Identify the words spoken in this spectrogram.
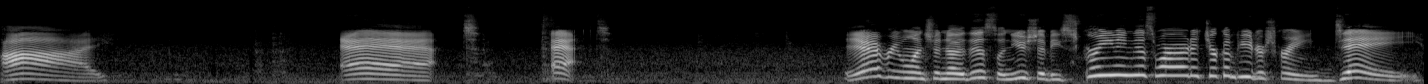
I. At. At. Everyone should know this one. You should be screaming this word at your computer screen. Day.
